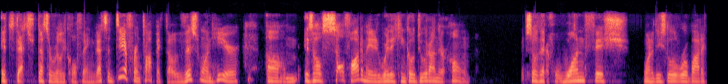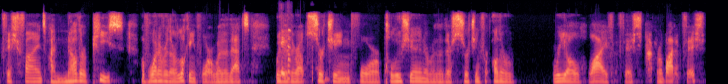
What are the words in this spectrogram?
it's that's that's a really cool thing. That's a different topic though. This one here um, is all self-automated where they can go do it on their own. So that if one fish, one of these little robotic fish finds another piece of whatever they're looking for, whether that's whether they're out searching for pollution or whether they're searching for other real live fish, not robotic fish,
